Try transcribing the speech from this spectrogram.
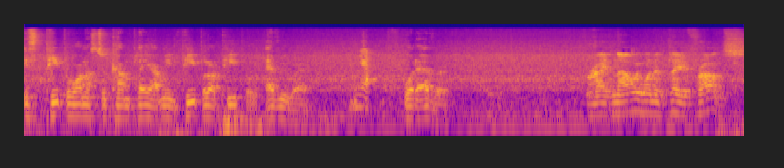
If people want us to come play, I mean, people are people everywhere, Yeah. whatever. Right now we want to play France.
